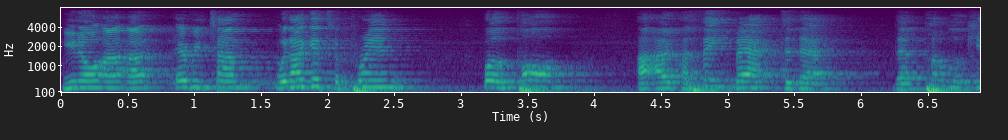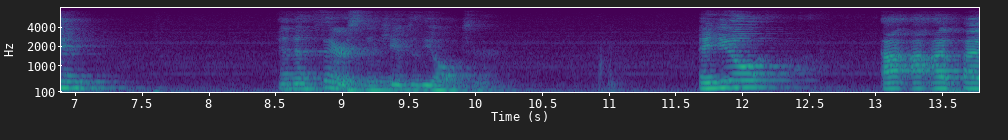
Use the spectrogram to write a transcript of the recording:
You know, I, I, every time when I get to praying, Brother Paul, I, I think back to that, that publican and that Pharisee that came to the altar. And you know, I, I, I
